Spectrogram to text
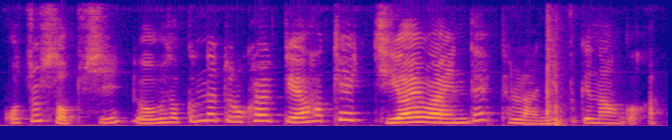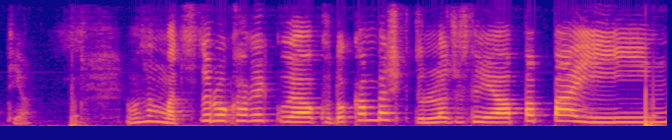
어쩔 수 없이 여기서 끝내도록 할게요. 핫케이크 DIY인데 별로 안 예쁘게 나온 것 같아요. 영상 마치도록 하겠고요. 구독 한 번씩 눌러주세요. 빠빠잉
